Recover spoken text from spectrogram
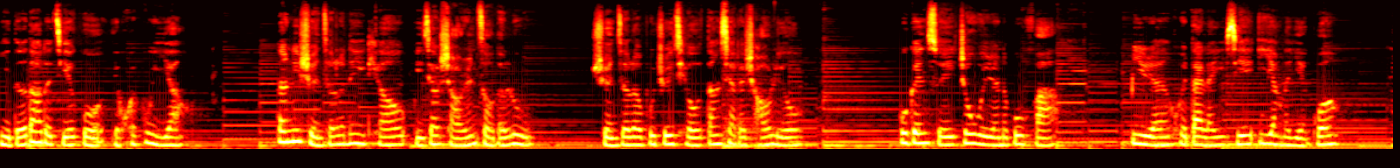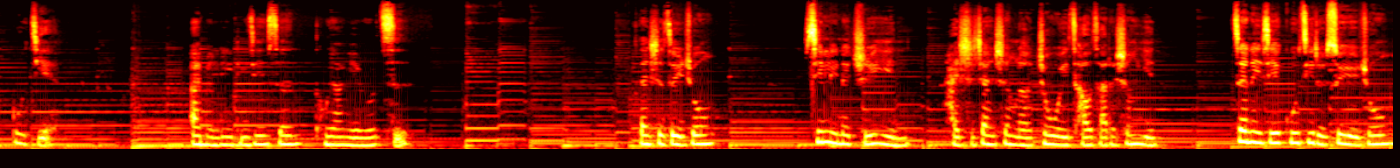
你得到的结果也会不一样。当你选择了那一条比较少人走的路，选择了不追求当下的潮流，不跟随周围人的步伐，必然会带来一些异样的眼光、不解。艾米丽·狄金森同样也如此。但是最终，心灵的指引还是战胜了周围嘈杂的声音。在那些孤寂的岁月中，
